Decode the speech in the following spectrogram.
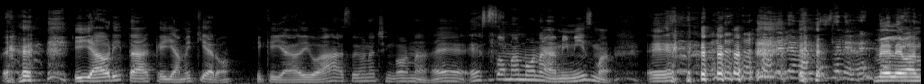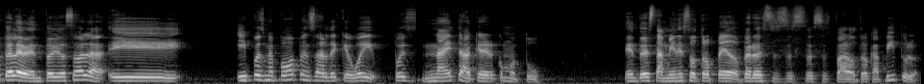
y ya ahorita que ya me quiero y que ya digo, ah, soy una chingona, eh, eso mamona, a mí misma. Eh, Te levantas del evento. me levanto el evento yo sola. Y, y pues me pongo a pensar de que, güey, pues nadie te va a querer como tú. Entonces también es otro pedo, pero eso, es- eso es para otro capítulo.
